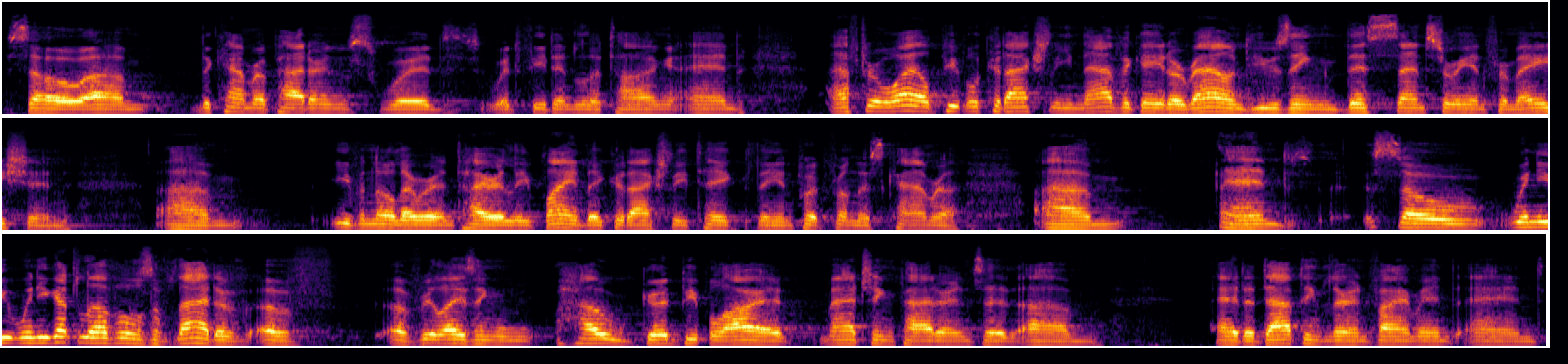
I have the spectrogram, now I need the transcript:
So um, the camera patterns would, would feed into the tongue, and after a while, people could actually navigate around using this sensory information. Um, even though they were entirely blind, they could actually take the input from this camera. Um, and so when you, when you get levels of that, of, of of realizing how good people are at matching patterns, at, um, at adapting to their environment, and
